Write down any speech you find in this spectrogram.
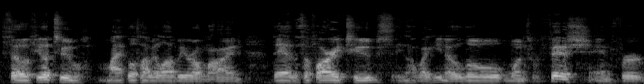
so if you go to Michael's Hobby Lobby or online, they have the Safari tubes, you know, like, you know, little ones for fish and for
